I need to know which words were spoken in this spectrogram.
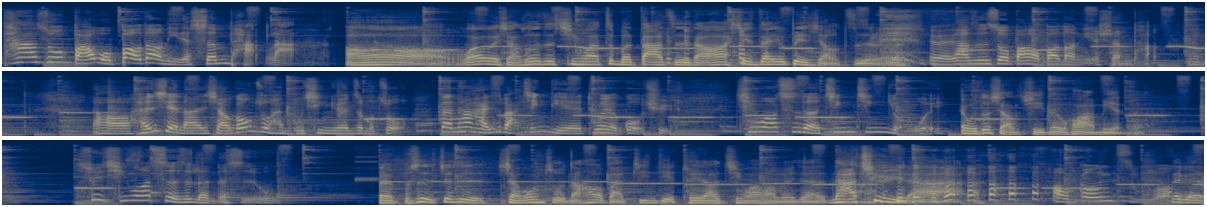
他说把我抱到你的身旁啦。哦，我还以为想说这青蛙这么大只，然后它现在又变小只了。对，他是说把我抱到你的身旁，嗯，然后很显然小公主很不情愿这么做，但她还是把金蝶推了过去。青蛙吃的津津有味，哎，我都想起那个画面了。所以青蛙吃的是冷的食物？呃，不是，就是小公主，然后把金蝶推到青蛙旁边的拿去啦。好公主哦，那个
